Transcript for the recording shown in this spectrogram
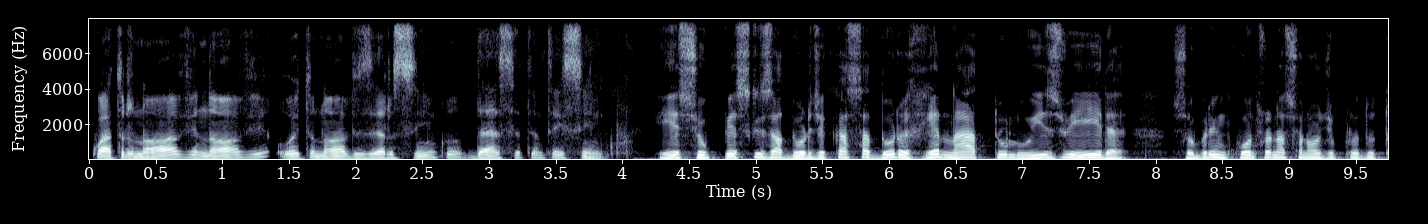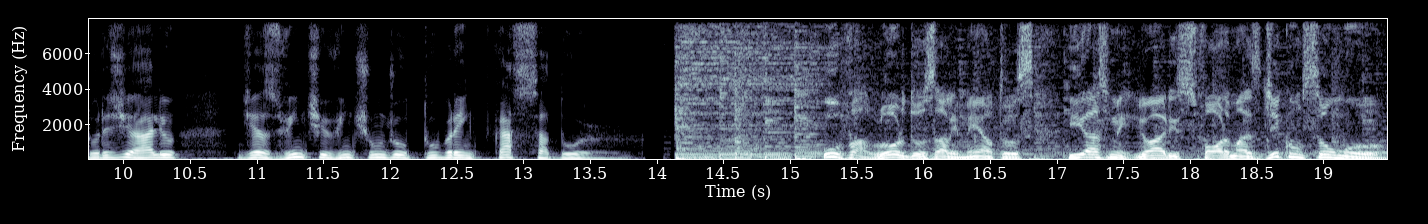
499 8905 1075. Esse é o pesquisador de caçador Renato Luiz Vieira sobre o Encontro Nacional de Produtores de Alho, dias 20 e 21 de outubro em Caçador. O valor dos alimentos e as melhores formas de consumo.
